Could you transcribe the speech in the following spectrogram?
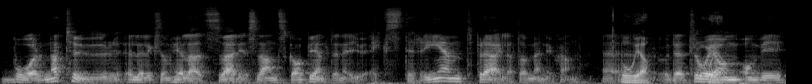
vår natur, eller liksom hela Sveriges landskap egentligen, är ju extremt präglat av människan. Eh, oh ja. Och det tror jag om, om vi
